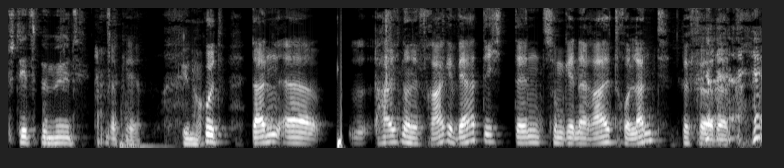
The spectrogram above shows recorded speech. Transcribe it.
Stets bemüht. okay. Genau. Gut, dann äh, habe ich noch eine Frage. Wer hat dich denn zum General Trolland befördert?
